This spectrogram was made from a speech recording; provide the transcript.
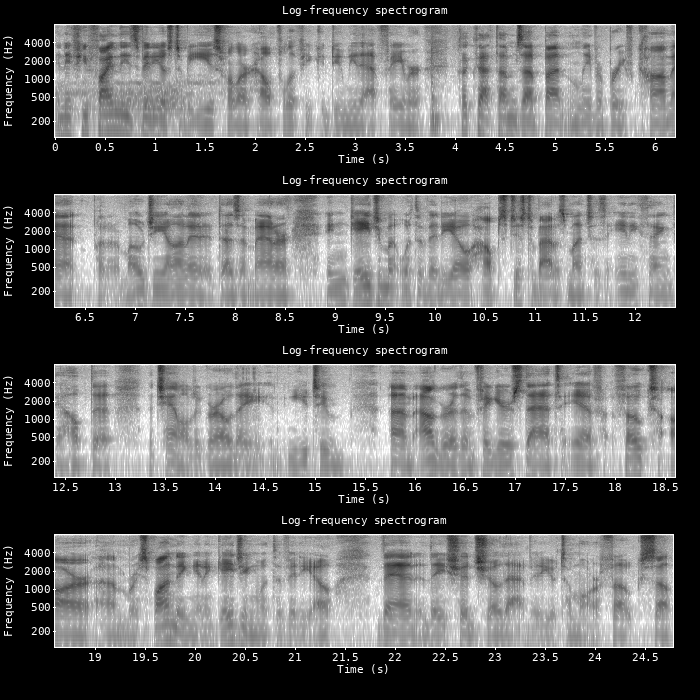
And if you find these videos to be useful or helpful, if you could do me that favor, click that thumbs up button leave a brief comment, put an emoji on it, it doesn't matter. Engagement with the video helps just about as much as anything to help the, the channel to grow. The YouTube um, algorithm figures that if folks are um, responding and engaging with the video, then they should show that video to more folks. So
